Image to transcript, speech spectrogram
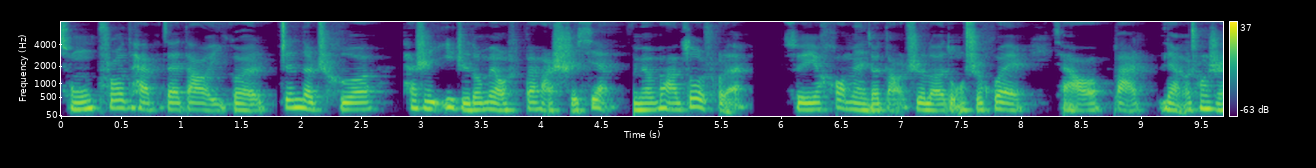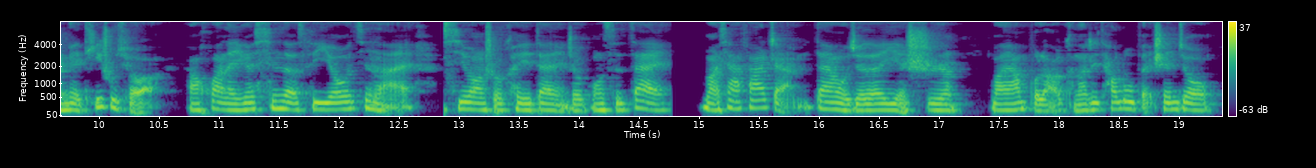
从 prototype 再到一个真的车，它是一直都没有办法实现，没有办法做出来。所以后面就导致了董事会想要把两个创始人给踢出去了，然后换了一个新的 CEO 进来，希望说可以带领这个公司再往下发展。但我觉得也是。亡羊补牢，可能这条路本身就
